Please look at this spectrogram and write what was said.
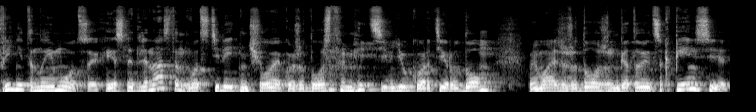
приняты на эмоциях. Если для нас там 20-летний человек уже должен иметь семью, квартиру, дом, понимаешь, уже должен готовиться к пенсии,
